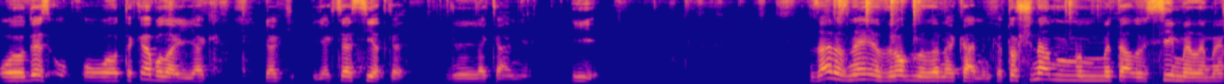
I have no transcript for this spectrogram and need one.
о, десь о, о, така була, як, як, як ця сітка для камня. І зараз з неї зроблена камінка. Товщина металу 7 мм,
